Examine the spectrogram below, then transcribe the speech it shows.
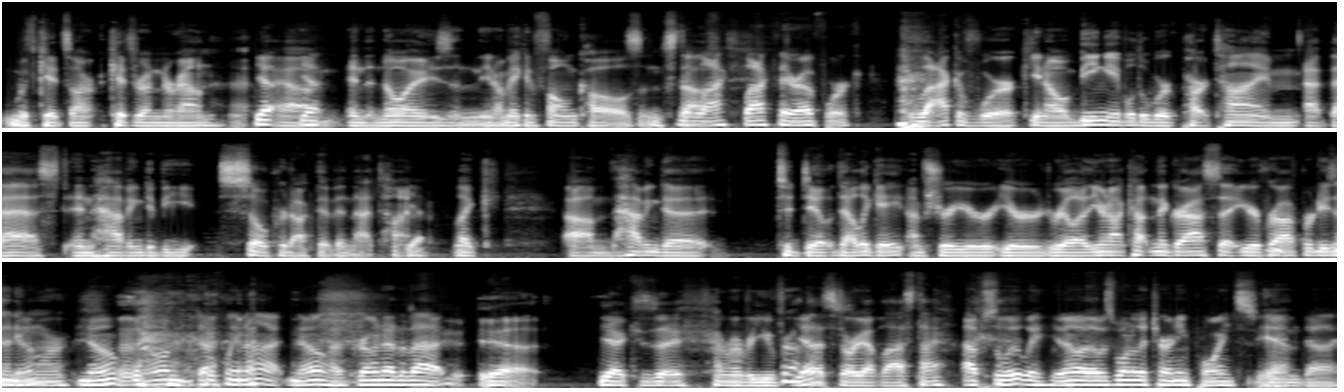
with kids are kids running around. Yeah, um, yeah. And the noise, and you know, making phone calls and stuff. The lack lack thereof work lack of work, you know, being able to work part time at best and having to be so productive in that time. Yeah. Like um, having to to de- delegate? I'm sure you're you're real, you're not cutting the grass at your properties anymore. No, no, no I'm definitely not. No, I've grown out of that. Yeah. Yeah, because I, I remember you brought yes. that story up last time. Absolutely. You know, that was one of the turning points. Yeah. And uh,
